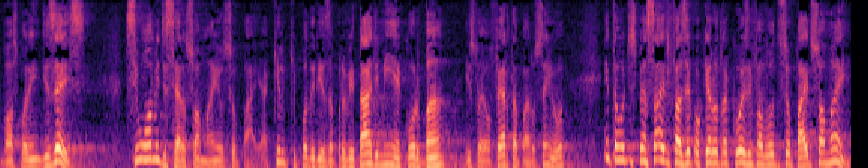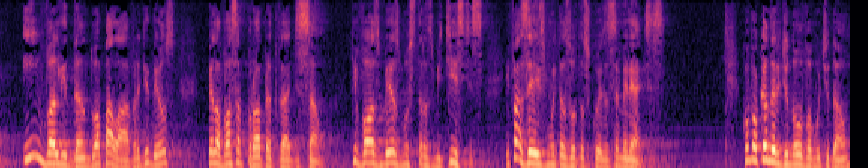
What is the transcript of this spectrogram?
Vós, porém, dizeis: Se um homem disser a sua mãe ou seu pai, aquilo que poderias aproveitar de mim é corbã, isto é, oferta para o Senhor, então o dispensais de fazer qualquer outra coisa em favor do seu pai e de sua mãe, invalidando a palavra de Deus pela vossa própria tradição que vós mesmos transmitistes, e fazeis muitas outras coisas semelhantes. Convocando ele de novo a multidão,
